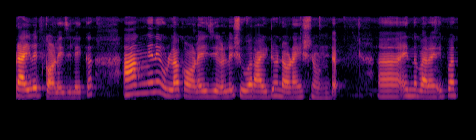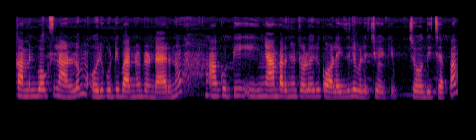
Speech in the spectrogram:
പ്രൈവറ്റ് കോളേജിലേക്ക് അങ്ങനെയുള്ള കോളേജുകളിൽ ഷുവറായിട്ടും ഡൊണേഷൻ ഉണ്ട്. എന്ന് പറയും ഇപ്പോൾ കമന്റ് ബോക്സിലാണെങ്കിലും ഒരു കുട്ടി പറഞ്ഞിട്ടുണ്ടായിരുന്നു. ആ കുട്ടി ഞാൻ പറഞ്ഞിട്ടുള്ള ഒരു കോളേജിൽ വിളിച്ച് ചോദിക്കും ചോദിച്ചപ്പം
